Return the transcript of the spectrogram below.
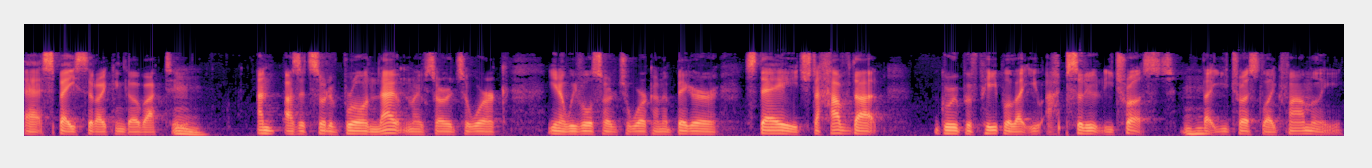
uh, space that I can go back to. Mm. And as it's sort of broadened out, and I've started to work, you know, we've all started to work on a bigger stage to have that group of people that you absolutely trust, mm-hmm. that you trust like family.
